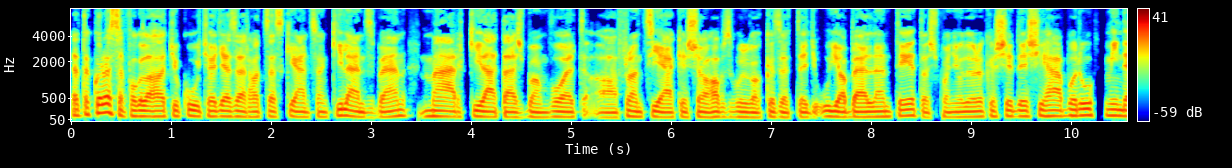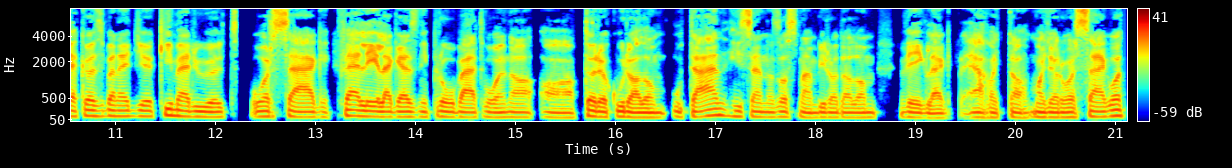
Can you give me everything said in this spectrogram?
Tehát akkor összefoglalhatjuk úgy, hogy 1699-ben már kilátásban volt a franciák és a Habsburgok között egy újabb ellentét, a spanyol örökösödési háború. Mindeközben egy kimerült ország fellélegezni próbált volna a török uralom után, hiszen az oszmán birodalom végleg elhagyta Magyarországot.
